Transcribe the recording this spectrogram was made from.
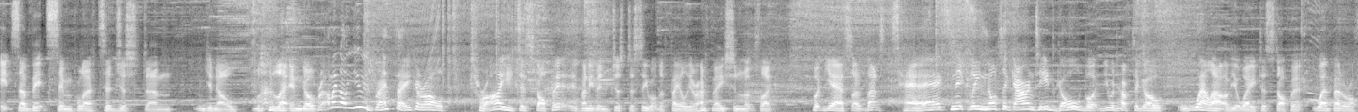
it's a bit simpler to just, um, you know, let him go for it. I mean, I'll use Breathtaker, I'll try to stop it, if anything, just to see what the failure animation looks like. But yeah, so that's technically not a guaranteed goal, but you would have to go well out of your way to stop it. We're better off.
